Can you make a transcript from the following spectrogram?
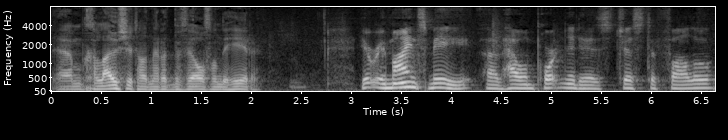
ehm, geluisterd had naar het bevel van de Heer. It reminds me of how important it is just to follow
